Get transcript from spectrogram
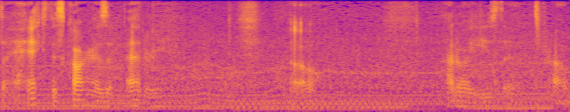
The heck? This car has a battery. Oh. How do I use that? It's probably...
